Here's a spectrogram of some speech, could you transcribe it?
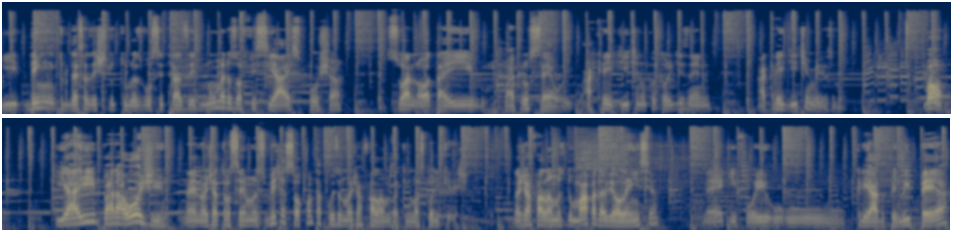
e dentro dessas estruturas você trazer números oficiais, poxa, sua nota aí vai para o céu. Acredite no que eu estou lhe dizendo, acredite mesmo. Bom, e aí para hoje, né, nós já trouxemos, veja só quanta coisa nós já falamos aqui no nosso podcast. Nós já falamos do mapa da violência, né, que foi o, o criado pelo IPEA.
